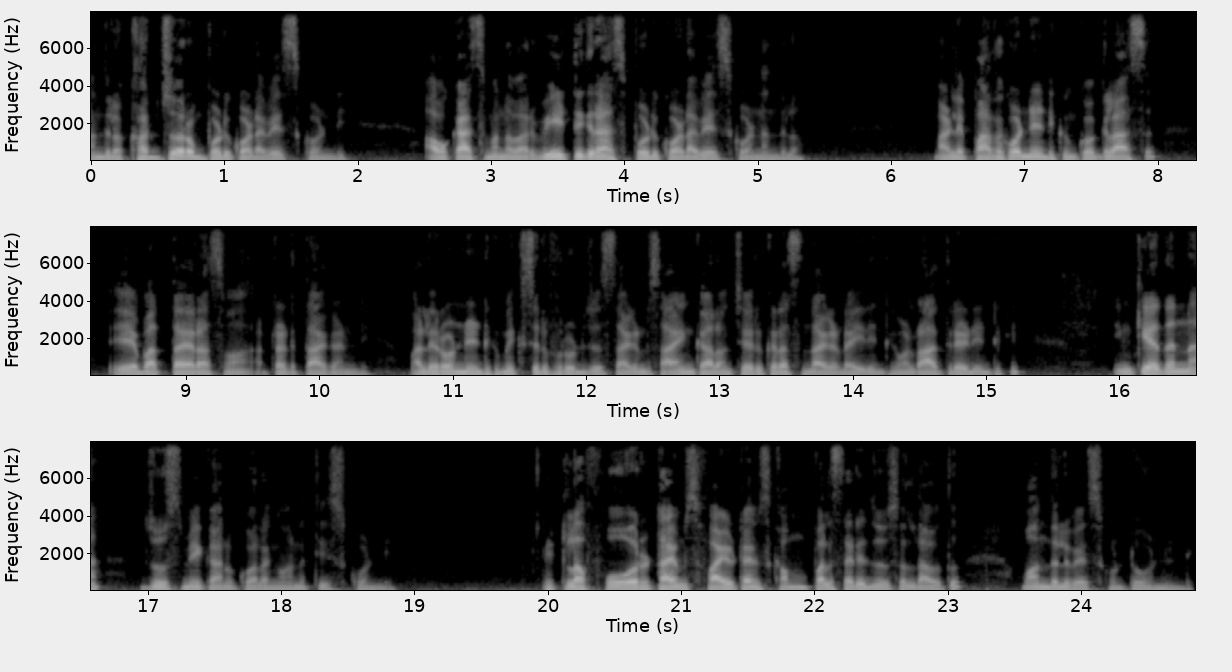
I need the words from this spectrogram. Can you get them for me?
అందులో ఖర్జూరం పొడి కూడా వేసుకోండి. అవకాశం ఉన్నవారు వీటి గ్రాస్ పొడి కూడా వేసుకోండి అందులో. మళ్ళీ పదకొండింటికి ఇంకో గ్లాసు ఏ బత్తాయి రసం అట్లాంటి తాగండి. మళ్ళీ రెండింటికి మిక్స్డ్ ఫ్రూట్ జ్యూస్ తాగండి. సాయంకాలం చెరుకు రసం తాగండి ఐదింటికి మళ్ళీ రాత్రి ఏడింటికి. ఇంకేదన్నా జ్యూస్ మీకు అనుకూలంగా ఉన్న తీసుకోండి. ఇట్లా four times five times compulsory జ్యూసులు తాగుతూ మందులు వేసుకుంటూ ఉండండి.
